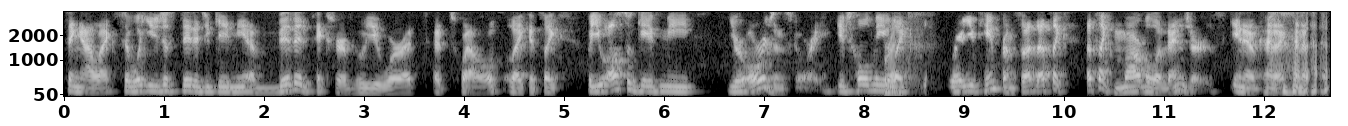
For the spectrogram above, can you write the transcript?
thing, Alex. So what you just did is you gave me a vivid picture of who you were at, at 12. Like it's like, but you also gave me your origin story. You told me right. like where you came from. So that, that's like that's like Marvel Avengers, you know, kind of kind of.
